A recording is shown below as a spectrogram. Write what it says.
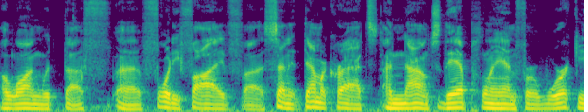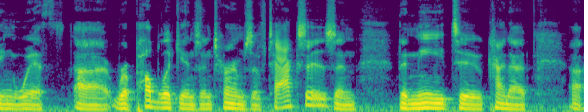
along with uh, f- uh, 45 uh, Senate Democrats, announced their plan for working with uh, Republicans in terms of taxes and the need to kind of uh,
